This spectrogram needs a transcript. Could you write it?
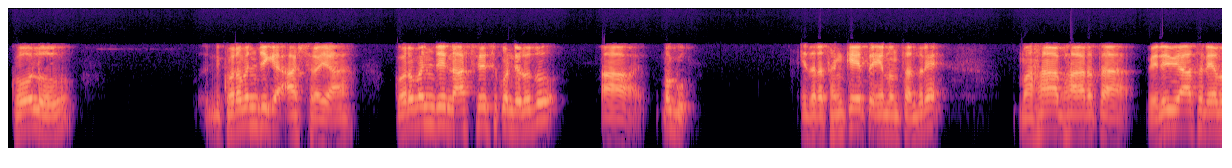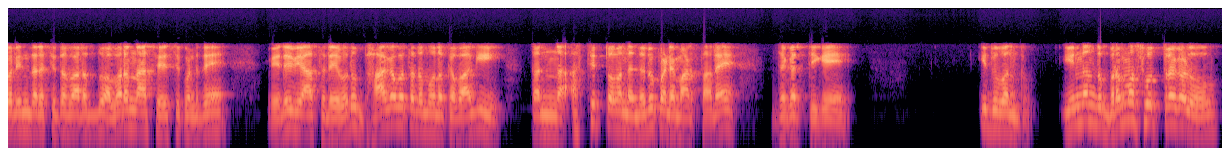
ಕೋಲು ಕೊರವಂಜಿಗೆ ಆಶ್ರಯ. ಕೊರವಂಜಿನ ಆಶ್ರಯಿಸಿಕೊಂಡಿರುವುದು ಆ ಮಗು. ಇದರ ಸಂಕೇತ ಏನು ಅಂತಂದ್ರೆ ಮಹಾಭಾರತ ವೇದವ್ಯಾಸ ದೇವರಿಂದ ರಚಿತವಾದದ್ದು ಅವರನ್ನು ಆಶ್ರಯಿಸಿಕೊಂಡಿದೆ. ದೇವರು ಭಾಗವತದ ಮೂಲಕವಾಗಿ ತನ್ನ ಅಸ್ತಿತ್ವವನ್ನು ನಿರೂಪಣೆ ಮಾಡ್ತಾರೆ ಜಗತ್ತಿಗೆ. ಇದು ಒಂದು. ಇನ್ನೊಂದು ಬ್ರಹ್ಮಸೂತ್ರಗಳು.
